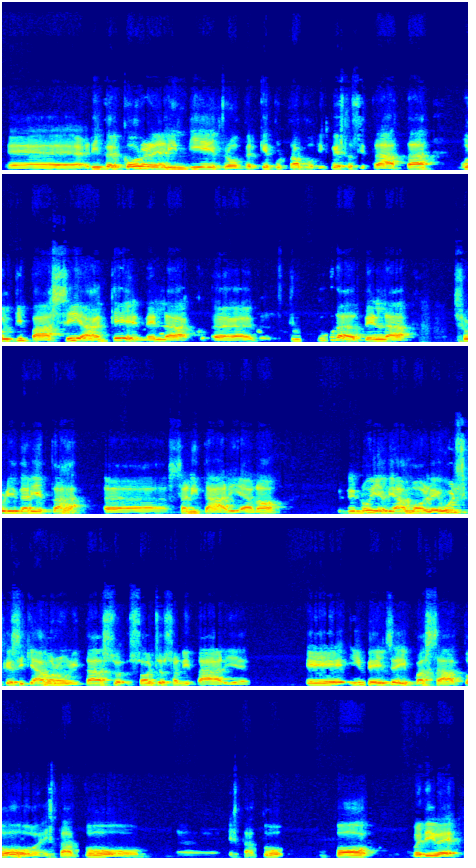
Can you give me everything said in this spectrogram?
eh, ripercorrere all'indietro, perché purtroppo di questo si tratta, molti passi anche nella eh, struttura della solidarietà eh, sanitaria. No? Noi abbiamo le ULS che si chiamano unità so- sociosanitarie e invece in passato è stato, eh, è stato un po', come dire,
